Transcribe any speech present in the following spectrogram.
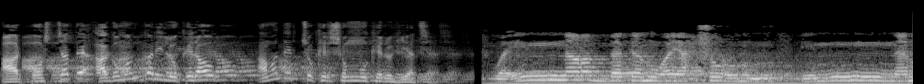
আর পশ্চাতে আগমনকারী লোকেরাও আমাদের চোখের সম্মুখে রহিয়াছে। وإن ربك هو يحشرهم إنه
